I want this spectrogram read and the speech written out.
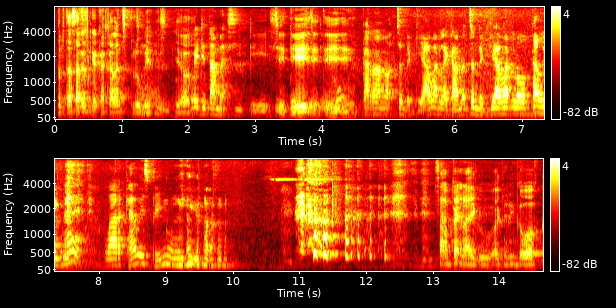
berdasarkan kegagalan sebelumnya. Mas. Yo. Ditambah sidik Sidik, sidik. Karena no cendekiawan lek gak ono cendekiawan lokal iku warga wis bingung iki mang. Sampai lah iku akhirnya kau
